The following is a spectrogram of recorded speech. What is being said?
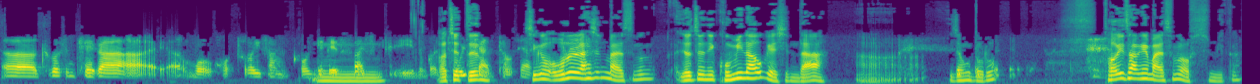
어, 그것은 제가 뭐 더 이상 거기에 대해서 음, 말씀드리는 건 어쨌든. 지금 오늘 하신 말씀은 여전히 고민하고 계신다. 아, 이 정도로 더 이상의 말씀은 없으십니까?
